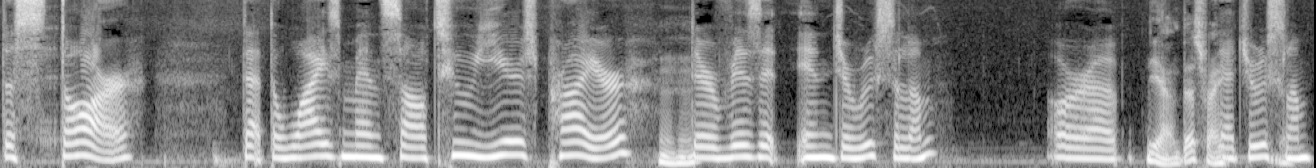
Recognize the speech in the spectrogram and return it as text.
the star that the wise men saw two years prior Mm-hmm. their visit in Jerusalem, or uh, Yeah, that's right. yeah, Jerusalem.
